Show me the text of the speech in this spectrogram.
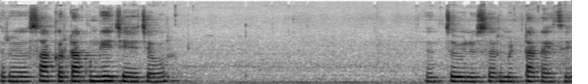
तर साखर टाकून घ्यायची ह्याच्यावर. चवीनुसार मीठ टाकायचे.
